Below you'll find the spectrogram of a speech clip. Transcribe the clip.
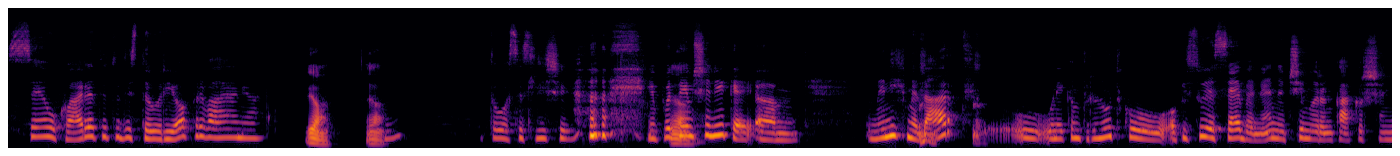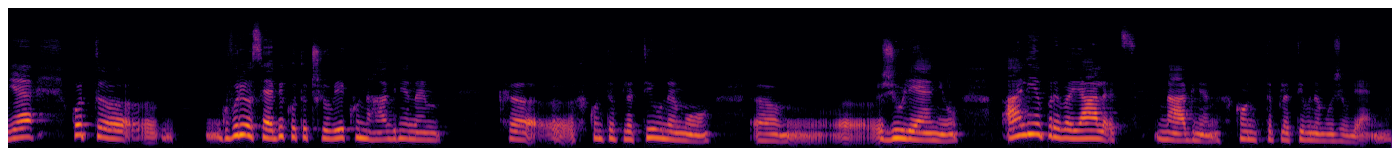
Se ukvarjate tudi s teorijo prevajanja? Ja, ja. To se sliši. in potem ja. še nekaj. Um, Menih Medard v, v nekem trenutku opisuje sebe, ne, nečimeren, kakršen je, kot uh, govori o sebi kot o človeku nagnjenem k, k kontemplativnemu um, življenju. Ali je prevajalec nagnjen k kontemplativnemu življenju?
